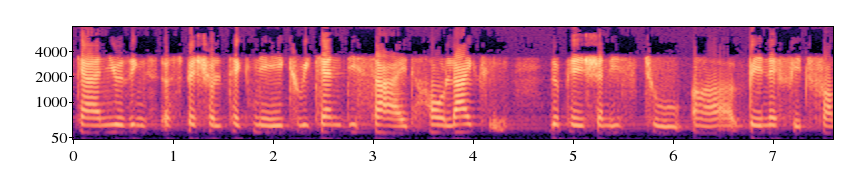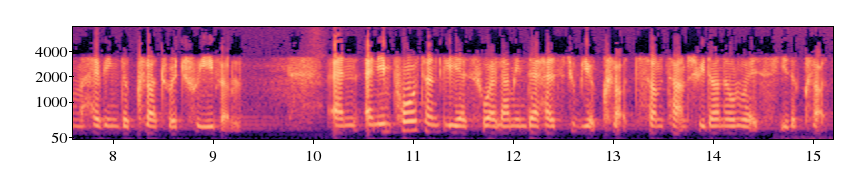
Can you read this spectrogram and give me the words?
scan using a special technique, we can decide how likely the patient is to uh, benefit from having the clot retrieval. And, and importantly as well, I mean, there has to be a clot. Sometimes we don't always see the clot.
